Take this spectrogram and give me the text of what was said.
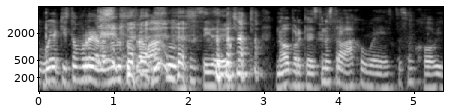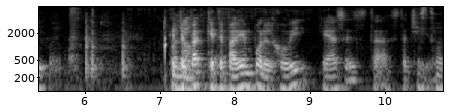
Güey, aquí estamos regalando nuestro trabajo. Sí, de hecho. No, porque este no es trabajo, güey. Este es un hobby, güey. Que, ¿O te, que te paguen por el hobby que haces, está, está chido.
